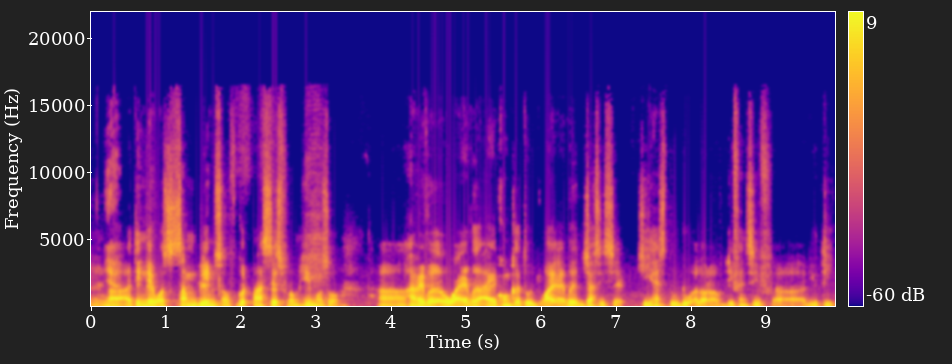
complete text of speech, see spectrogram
Yeah. Uh, I think there was some glimpse of good passes from him also. Uh, however, whatever I concur to whatever Justice said, he has to do a lot of defensive uh, duty.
